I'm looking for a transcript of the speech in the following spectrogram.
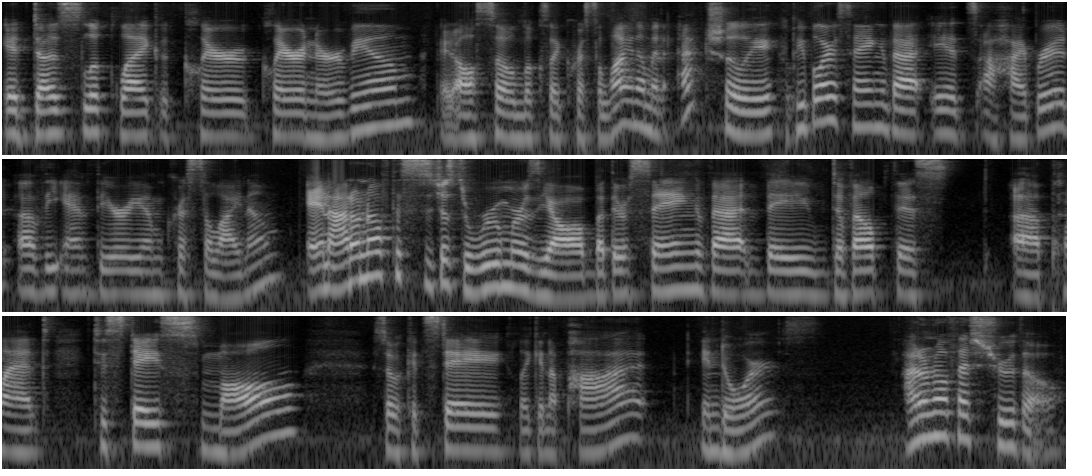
It does look like a Clar Clarinervium. It also looks like Crystallinum, and actually, people are saying that it's a hybrid of the Anthurium crystallinum. And I don't know if this is just rumors, y'all, but they're saying that they developed this uh, plant to stay small, so it could stay like in a pot indoors. I don't know if that's true though.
